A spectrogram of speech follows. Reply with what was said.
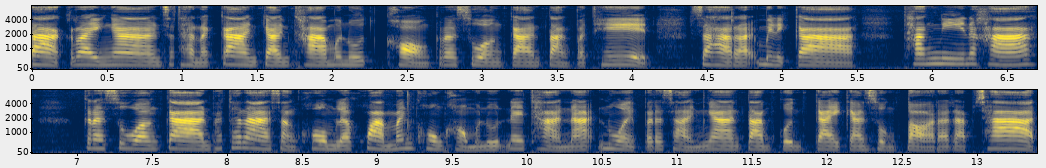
จากรายงานสถานการณ์การค้ามนุษย์ของกระทรวงการต่างประเทศ สหรัฐอเมริกา ทั้งนี้นะคะ กระทรวงการพัฒนาสังคมและความมั่นคงของมนุษย์ในฐานะหน่วยประสานงานตามกลไกการส่งต่อระดับชาติ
